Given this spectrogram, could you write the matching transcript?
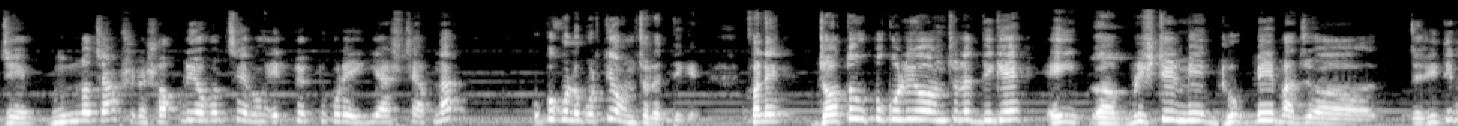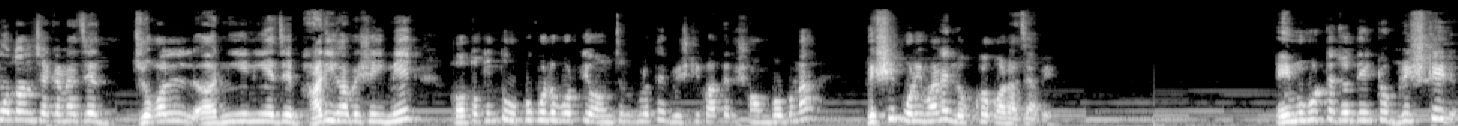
যে নিম্নচাপ সেটা সক্রিয় হচ্ছে এবং একটু একটু করে এগিয়ে আসছে আপনার উপকূলবর্তী অঞ্চলের দিকে। ফলে যত উপকূলীয় অঞ্চলের দিকে এই বৃষ্টির মেঘ ঢুকবে বা যে রীতিমতন সেখানে যে জল নিয়ে নিয়ে যে ভারী হবে সেই মেঘ, তত কিন্তু উপকূলবর্তী অঞ্চলগুলোতে বৃষ্টিপাতের সম্ভাবনা বেশি পরিমাণে লক্ষ্য করা যাবে। এই মুহূর্তে যদি একটু বৃষ্টির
